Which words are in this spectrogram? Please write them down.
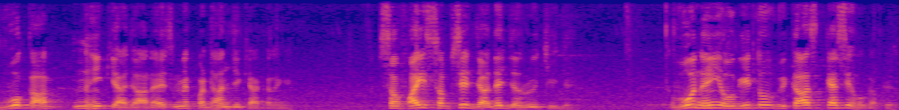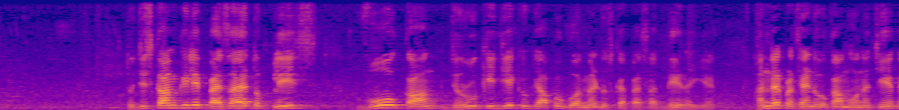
वो काम नहीं किया जा रहा है। इसमें प्रधान जी क्या करेंगे? सफ़ाई सबसे ज़्यादा ज़रूरी चीज़ है। वो नहीं होगी तो विकास कैसे होगा फिर? तो जिस काम के लिए पैसा है तो प्लीज़ वो काम ज़रूर कीजिए क्योंकि आपको गवर्नमेंट उसका पैसा दे रही है। हंड्रेड परसेंट वो काम होना चाहिए।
